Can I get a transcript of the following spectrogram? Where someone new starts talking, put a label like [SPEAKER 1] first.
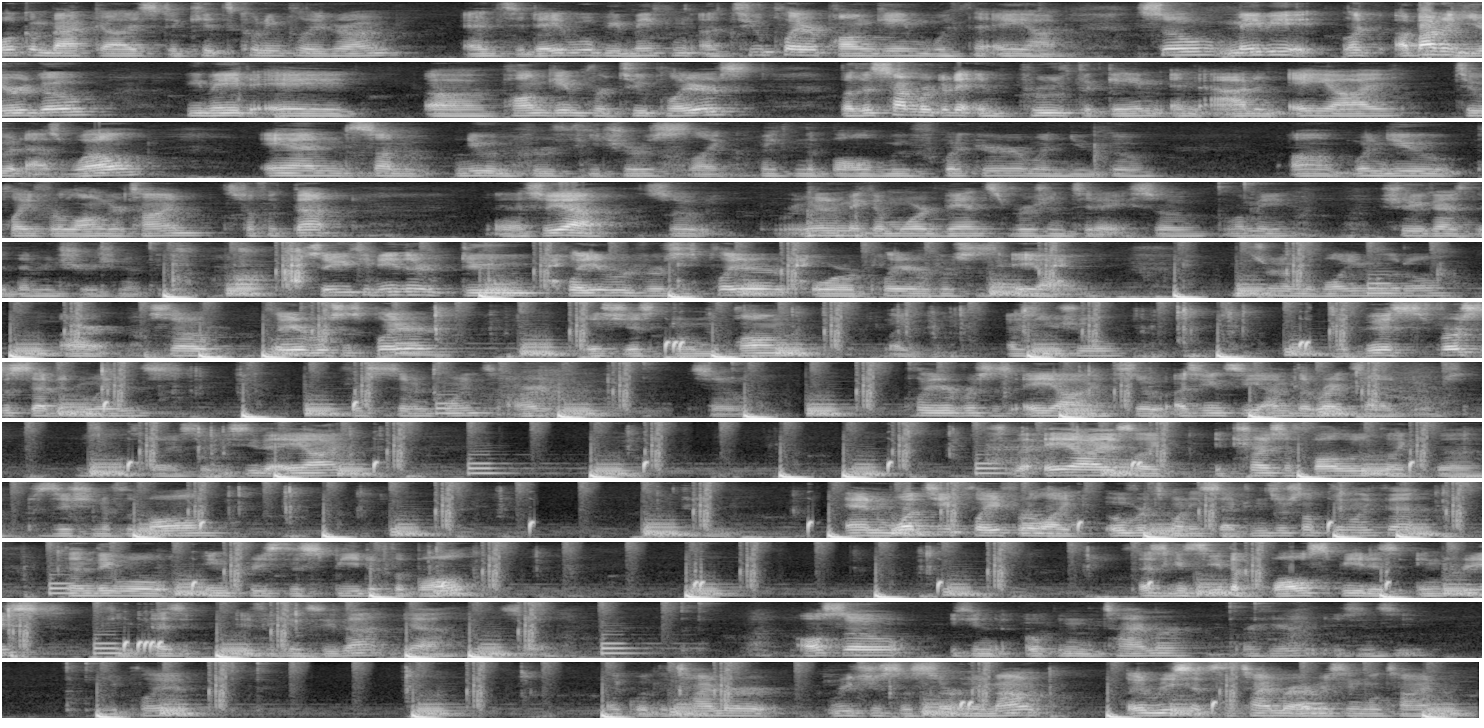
[SPEAKER 1] Welcome back guys to Kids Coding Playground and today we'll be making a two-player Pong game with the AI. So maybe like about a year ago we made a uh, Pong game for two players but this time we're going to improve the game and add an AI to it as well and some new improved features like making the ball move quicker when you go um, when you play for a longer time stuff like that. Uh, so yeah, so we're going to make a more advanced version today. So let me show you guys the demonstration of these. So you can either do player versus player or player versus AI. Let's turn on the volume a little. Alright, so player versus player it's just normal Pong, like as usual. Like this, first to seven wins. First seven points, alright. So, player versus AI. So as you can see, I'm the right side here. So you see the AI? The AI is like, it tries to follow like the position of the ball. And once you play for like over 20 seconds or something like that, then they will increase the speed of the ball. As you can see, the ball speed is increased. As if you can see that, yeah. So also, you can open the timer right here. You can see. You play it Like when the timer reaches a certain amount, it resets the timer every single time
